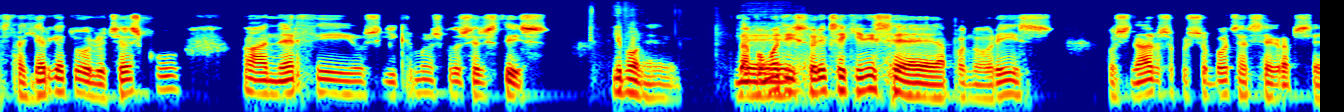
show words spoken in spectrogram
στα χέρια του ο Λουτσέσκου αν έρθει ο συγκεκριμένος ποδοσφαιριστής. Λοιπόν, ε, να πούμε ε, ότι η ιστορία ξεκίνησε από νωρίς. Ο συνάδελφος ο Κρυσομπότσαρη έγραψε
